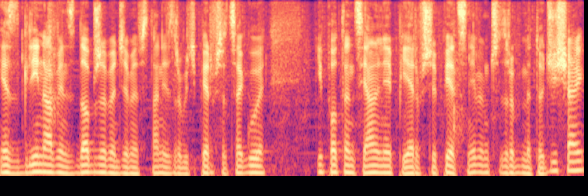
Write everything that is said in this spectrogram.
jest glina, więc dobrze będziemy w stanie zrobić pierwsze cegły i potencjalnie pierwszy piec. Nie wiem, czy zrobimy to dzisiaj.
